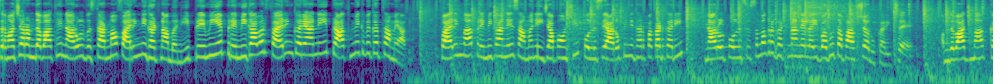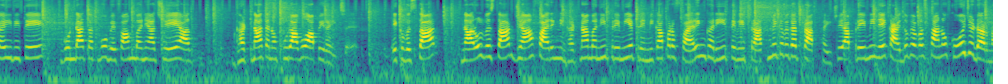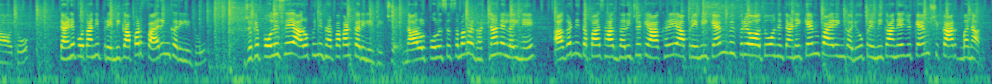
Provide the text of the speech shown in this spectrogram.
સમાચાર અમદાવાદથી નારોલ વિસ્તારમાં ફાયરિંગની ઘટના બની. પ્રેમીએ પ્રેમિકા પર ફાયરિંગ કર્યાની પ્રાથમિક વિગત સામે આવી. ફાયરિંગમાં પ્રેમિકાને સામાન્ય ઈજા પહોંચી. પોલીસે આરોપીની ધરપકડ કરી. નારોલ પોલીસે સમગ્ર ઘટનાને લઈ વધુ તપાસ શરૂ કરી છે. અમદાવાદમાં કઈ રીતે ગુંડા તત્વો બેફામ બન્યા છે? આ ઘટના તેનો પુરાવો આપી રહી છે. એક વિસ્તાર નારોલ વિસ્તાર જ્યાં ફાયરિંગની ઘટના બની. પ્રેમીએ પ્રેમિકા પર ફાયરિંગ કરી તેવી પ્રાથમિક વિગત પ્રાપ્ત થઈ છે. આ પ્રેમીને કાયદો વ્યવસ્થાનો કોઈ જ ડર ન હતો. તેણે પોતાની પ્રેમિકા પર ફાયરિંગ કરી લીધું, જોકે પોલીસે આરોપીની ધરપકડ કરી લીધી છે. નારોલ પોલીસે સમગ્ર ઘટનાને લઈને આગળની તપાસ હાથ ધરી છે કે આખરે આ પ્રેમી કેમ વિફર્યો હતો અને તેણે કેમ ફાયરિંગ કર્યું? પ્રેમિકાને જ કેમ શિકાર બનાવી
